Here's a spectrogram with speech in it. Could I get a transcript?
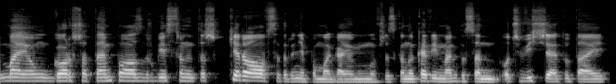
mają gorsze tempo, a z drugiej strony też kierowcy, które nie pomagają mimo wszystko. No Kevin Magnussen oczywiście tutaj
